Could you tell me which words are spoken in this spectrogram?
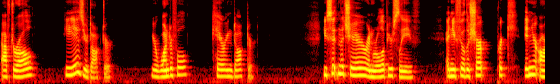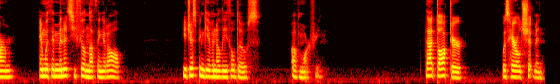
After all, he is your doctor. Your wonderful, caring doctor. You sit in the chair and roll up your sleeve, and you feel the sharp prick in your arm, and within minutes you feel nothing at all. You've just been given a lethal dose of morphine. That doctor was Harold Shipman.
